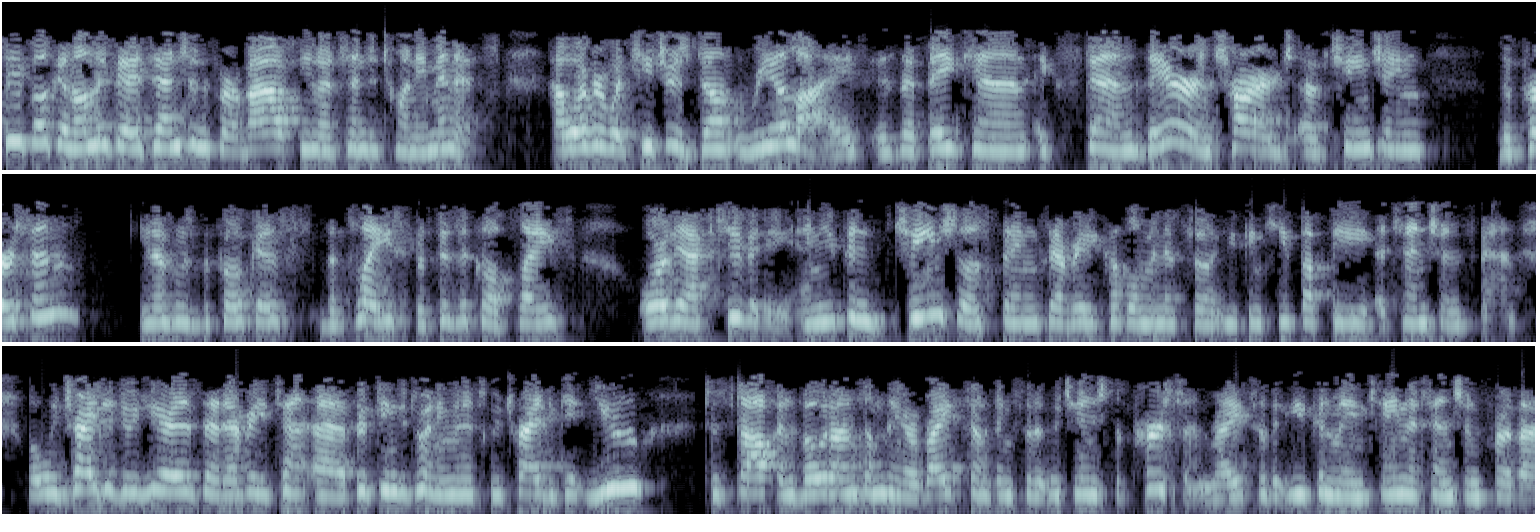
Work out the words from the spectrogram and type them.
people can only pay attention for about, you know, 10 to 20 minutes. However, what teachers don't realize is that they can extend, they're in charge of changing the person, you know, who's the focus, the place, the physical place, or the activity. And you can change those things every couple minutes so you can keep up the attention span. What we try to do here is that every 10, uh, 15 to 20 minutes we try to get you to stop and vote on something or write something so that we change the person, right? So that you can maintain attention for the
